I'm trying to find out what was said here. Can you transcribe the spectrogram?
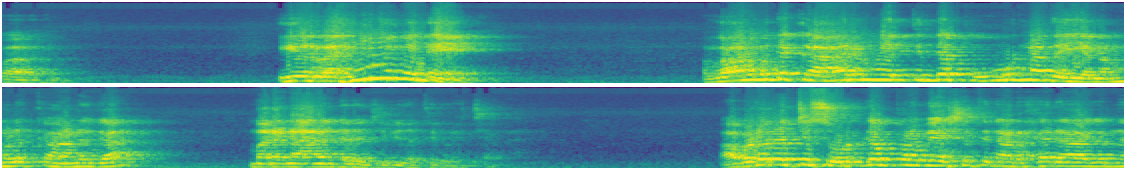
പറഞ്ഞു. ഈ റഹീമിനെ അള്ളാഹുവിന്റെ കാരുണ്യത്തിന്റെ പൂർണതയെ നമ്മൾ കാണുക മരണാനന്തര ജീവിതത്തിൽ വെച്ചാണ്. അവിടെ വെച്ച് സ്വർഗപ്രവേശത്തിന് അർഹരാകുന്ന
